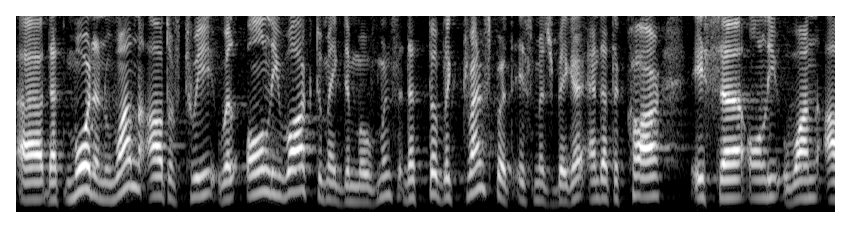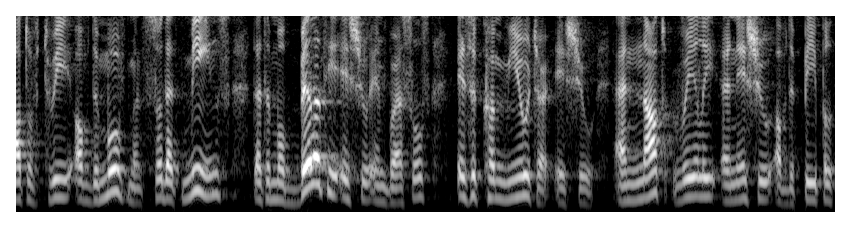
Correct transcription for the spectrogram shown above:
uh, that more than one out of three will only walk to make the movements, that public transport is much bigger, and that the car is uh, only one out of three of the movements. So that means that the mobility issue in Brussels is a commuter issue and not really an issue of the people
